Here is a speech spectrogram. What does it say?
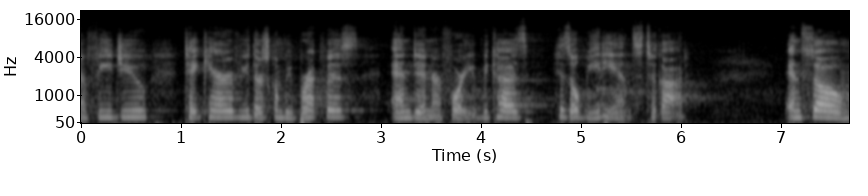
to feed you, take care of you. There's to be breakfast and dinner for you because his obedience to God. And so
